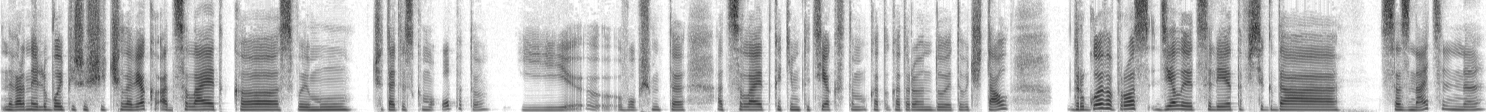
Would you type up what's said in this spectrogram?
наверное, любой пишущий человек отсылает к своему читательскому опыту и, э, в общем-то, отсылает каким-то текстам, которые он до этого читал. Другой вопрос, делается ли это всегда сознательно,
